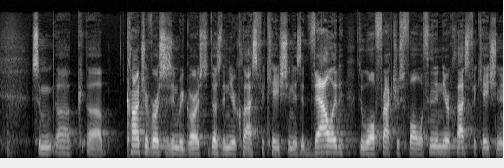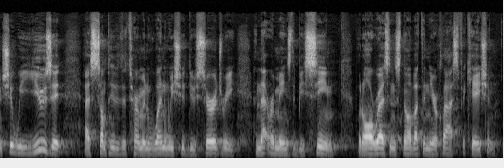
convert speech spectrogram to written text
some uh, uh, controversies in regards to does the Neer classification, is it valid? Do all fractures fall within the Neer classification? And should we use it as something to determine when we should do surgery? And that remains to be seen. But all residents know about the Neer classification.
